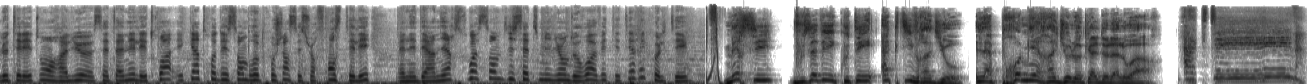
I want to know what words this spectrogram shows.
Le Téléthon aura lieu cette année les 3 et 4 décembre prochains. C'est sur France Télé. L'année dernière, 77 millions d'euros avaient été récoltés. Merci. Vous avez écouté Active Radio, la première radio locale de la Loire. Active.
